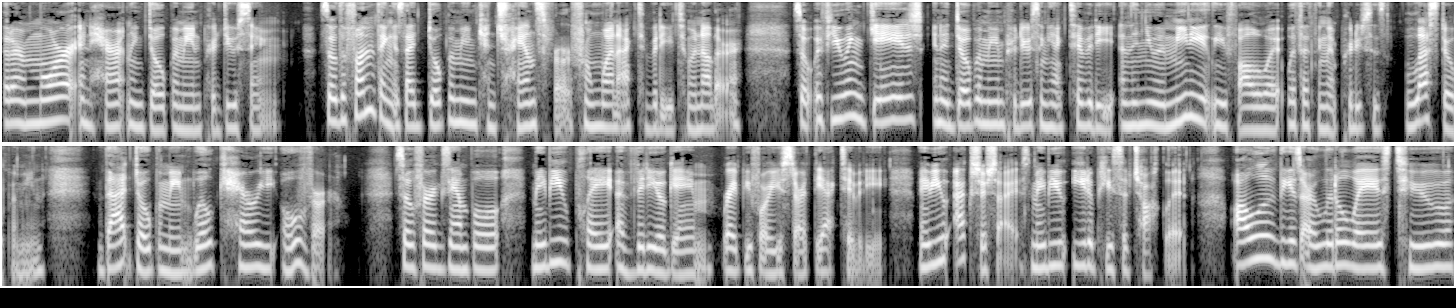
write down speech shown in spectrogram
that are more inherently dopamine producing. So, the fun thing is that dopamine can transfer from one activity to another. So, if you engage in a dopamine producing activity and then you immediately follow it with a thing that produces less dopamine, that dopamine will carry over. So, for example, maybe you play a video game right before you start the activity. Maybe you exercise. Maybe you eat a piece of chocolate. All of these are little ways to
